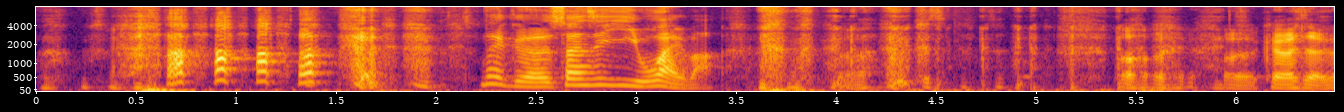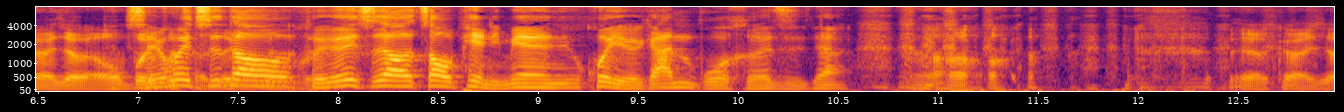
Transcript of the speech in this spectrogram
那个算是意外吧。哦，开玩笑，开玩笑，我谁会知道？谁会知道照片里面会有一个安博盒子这样？没有开玩笑，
